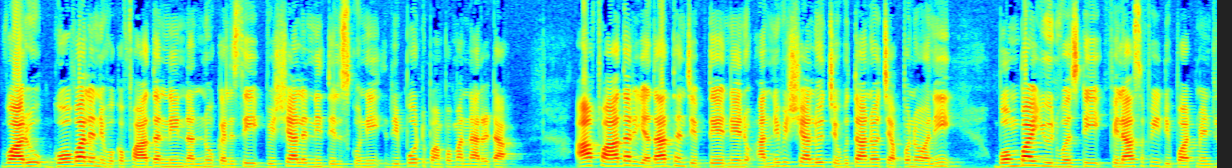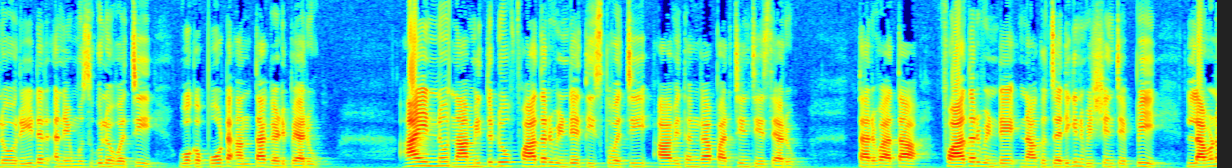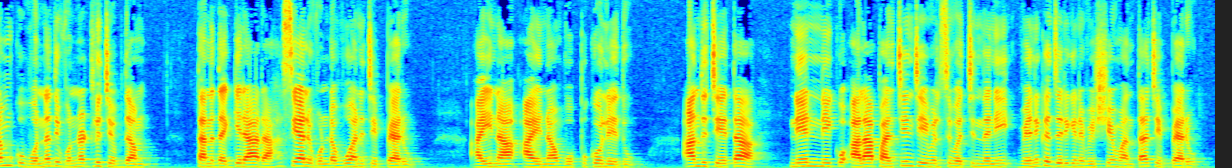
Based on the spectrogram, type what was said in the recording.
వారు గోవాలని ఒక ఫాదర్ని నన్ను కలిసి విషయాలన్నీ తెలుసుకుని రిపోర్టు పంపమన్నారట. ఆ ఫాదర్ యథార్థం చెప్తే నేను అన్ని విషయాలు చెబుతానో చెప్పనో అని బొంబాయి యూనివర్సిటీ ఫిలాసఫీ డిపార్ట్మెంట్లో రీడర్ అనే ముసుగులో వచ్చి ఒక పూట అంతా గడిపారు. ఆయన్ను నా మిత్రుడు ఫాదర్ విండే తీసుకువచ్చి ఆ విధంగా పరిచయం చేశారు. తర్వాత ఫాదర్ విండే నాకు జరిగిన విషయం చెప్పి లవణంకు ఉన్నది ఉన్నట్లు చెబుదాం తన దగ్గర రహస్యాలు ఉండవు అని చెప్పారు. అయినా ఆయన ఒప్పుకోలేదు. అందుచేత నేను నీకు అలా పరిచయం చేయవలసి వచ్చిందని వెనుక జరిగిన విషయం అంతా చెప్పారు.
